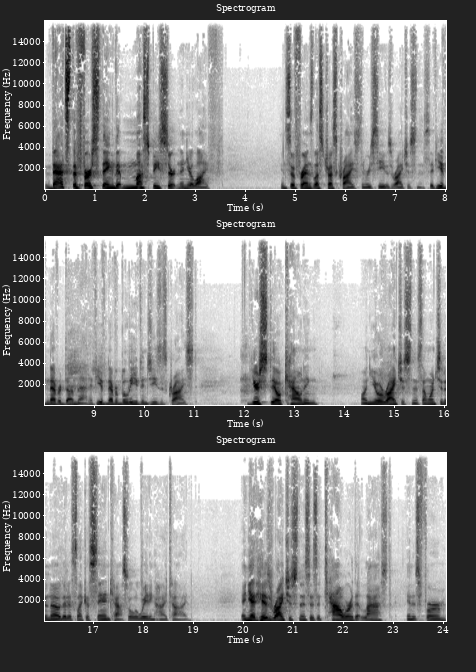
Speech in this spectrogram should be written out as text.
That's the first thing that must be certain in your life. And so, friends, let's trust Christ and receive his righteousness. If you've never done that, if you've never believed in Jesus Christ, you're still counting on your righteousness. I want you to know that it's like a sandcastle awaiting high tide. And yet, his righteousness is a tower that lasts and is firm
